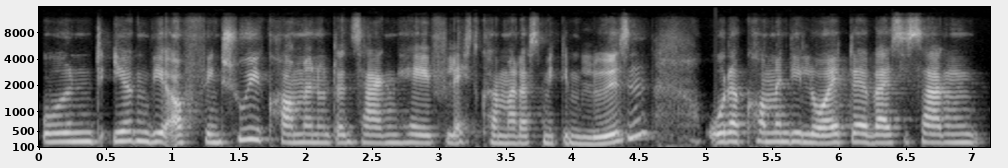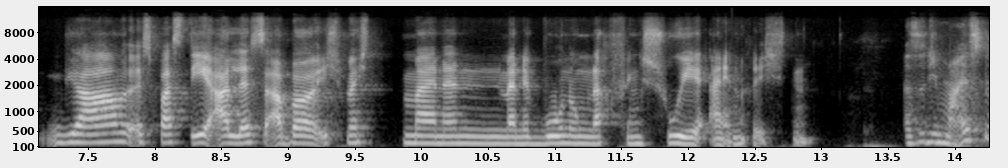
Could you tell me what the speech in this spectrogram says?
und irgendwie auf Feng Shui kommen und dann sagen, hey, vielleicht können wir das mit dem lösen? Oder kommen die Leute, weil sie sagen, ja, es passt eh alles, aber ich möchte meinen, meine Wohnung nach Feng Shui einrichten? Also die meisten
